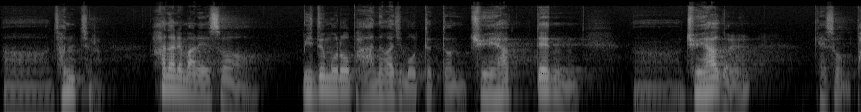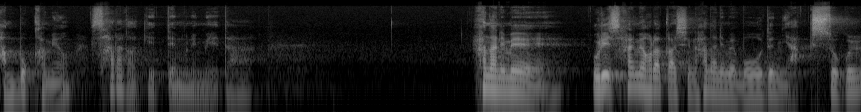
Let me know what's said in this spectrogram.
어, 전처럼 하나님 안에서 믿음으로 반응하지 못했던 죄악된 어, 죄악을 계속 반복하며 살아갔기 때문입니다. 하나님의 우리 삶에 허락하신 하나님의 모든 약속을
